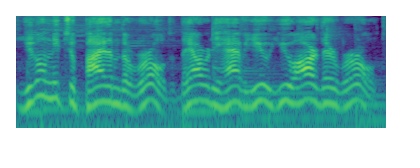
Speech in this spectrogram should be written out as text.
You don't need to buy them the world. They already have you. You are their world.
